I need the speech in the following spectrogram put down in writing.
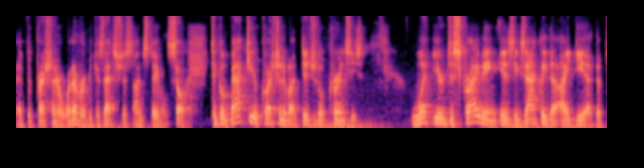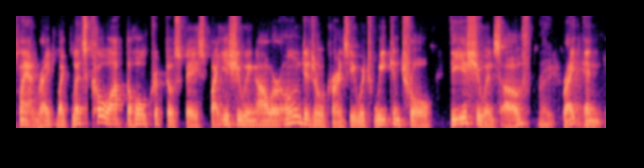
a, depression or whatever because that's just unstable so to go back to your question about digital currencies what you're describing is exactly the idea the plan right? Like let's co-opt the whole crypto space by issuing our own digital currency which we control the issuance of right. right? And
